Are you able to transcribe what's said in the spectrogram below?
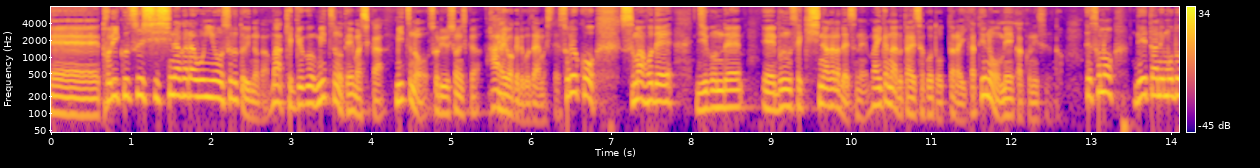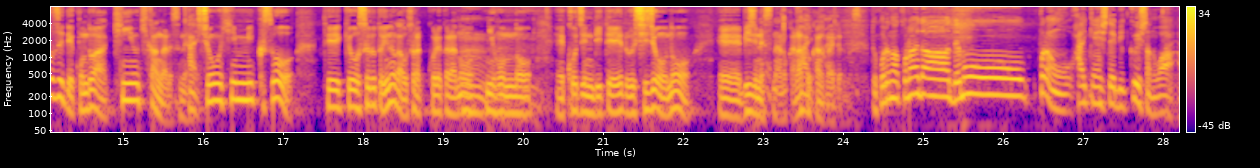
えー、取り崩ししながら運用するというのが、まあ結局3つのテーマしか、3つのソリューションしかないわけでございまして、はい、それをこう、スマホで自分で分析しながらですね、まあいかなる対策を取ったらいいかというのを明確にすると。で、そのデータに基づいて今度は金融機関がですね、はい、商品ミックスを提供するというのがおそらくこれからの日本の個人リテール市場のえー、ビジネスなのかなと考えております。はいはい、これがこの間、デモプランを拝見してびっくりしたのは、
